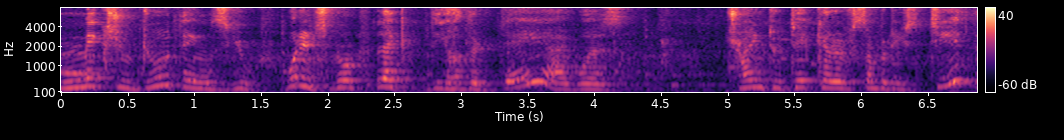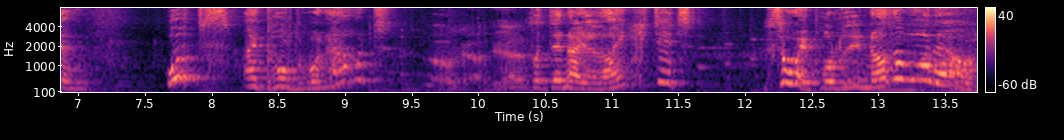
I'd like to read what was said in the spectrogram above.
makes you do things you wouldn't norm. Like the other day, I was trying to take care of somebody's teeth and, whoops! I pulled one out. Oh God. Yes. But then I liked it, so I pulled another one out.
